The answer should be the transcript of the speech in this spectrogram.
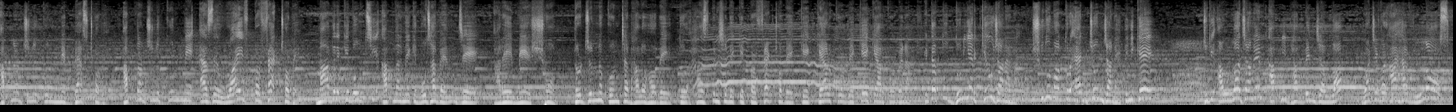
আপনার জন্য কোন মেয়ে বেস্ট হবে? আপনার জন্য কোন মেয়ে অ্যাজ এ ওয়াইফ পারফেক্ট হবে? মাদেরকে বলছি, আপনার মেয়েকে বোঝাবেন যে, আরে মেয়ে, শোন, তোর জন্য কোনটা ভালো হবে? তোর হাজবেন্ড হিসেবে কে পারফেক্ট হবে? কে কেয়ার করবে? কে কেয়ার করবে না? এটা তো দুনিয়ার কেউ জানে না। শুধুমাত্র একজন জানে। তিনি কে? যদি আল্লাহ জানেন, আপনি ভাববেন যে Allah ever I have lost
